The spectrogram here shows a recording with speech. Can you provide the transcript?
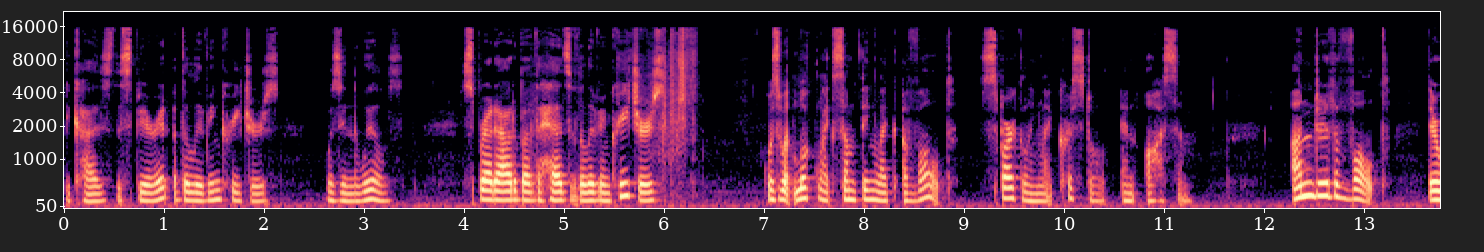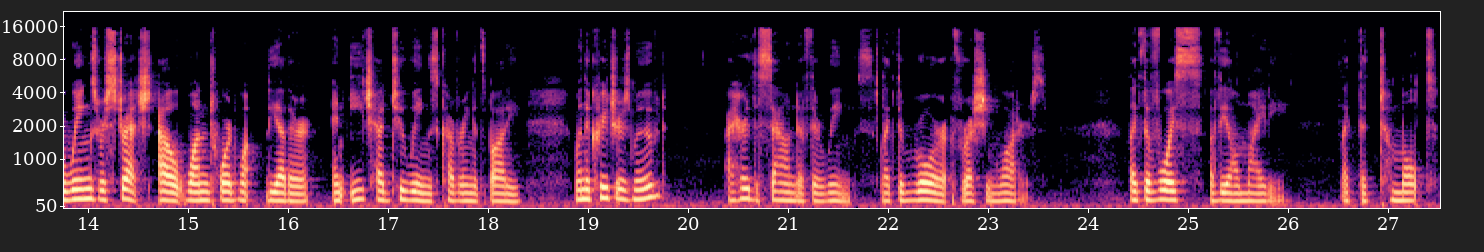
because the spirit of the living creatures was in the wheels. Spread out above the heads of the living creatures was what looked like something like a vault, sparkling like crystal and awesome. Under the vault, their wings were stretched out one toward one, the other, and each had two wings covering its body. When the creatures moved, I heard the sound of their wings, like the roar of rushing waters, like the voice of the Almighty, like the tumult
